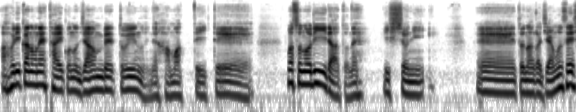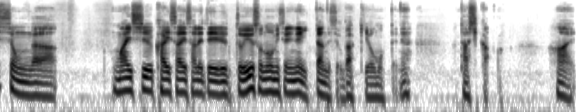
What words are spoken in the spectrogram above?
アフリカのね太鼓のジャンベというのにねハマっていてまあそのリーダーとね一緒に。えっ、となんかジャムセッションが毎週開催されているというそのお店にね行ったんですよ。楽器を持ってね。確か。はい。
